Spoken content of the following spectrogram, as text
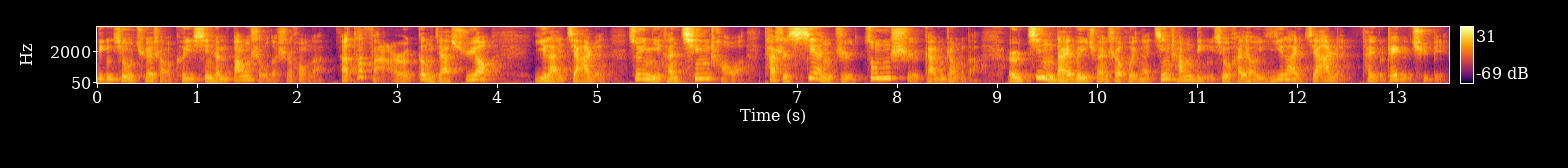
领袖缺少可以信任帮手的时候呢，啊，他反而更加需要依赖家人。所以你看，清朝啊，它是限制宗室干政的，而近代威权社会呢，经常领袖还要依赖家人，它有这个区别。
